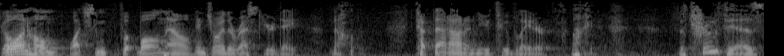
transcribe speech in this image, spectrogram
Go on home, watch some football now, enjoy the rest of your day. No, cut that out on YouTube later. the truth is,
